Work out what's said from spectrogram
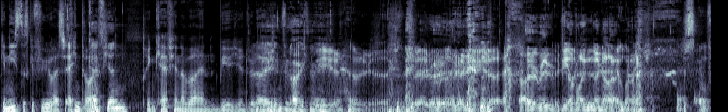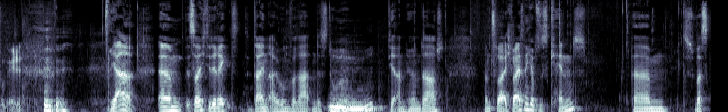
genießt das Gefühl, weil es ist echt toll. Käffchen. Trinkt ein Käffchen dabei, ein Bierchen vielleicht. Bierchen vielleicht nicht. Wir bringen Ja, ähm, soll ich dir direkt dein Album verraten, das du Mhm. dir anhören darfst? Und zwar, ich weiß nicht, ob du es kennst. Ähm, das ist was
